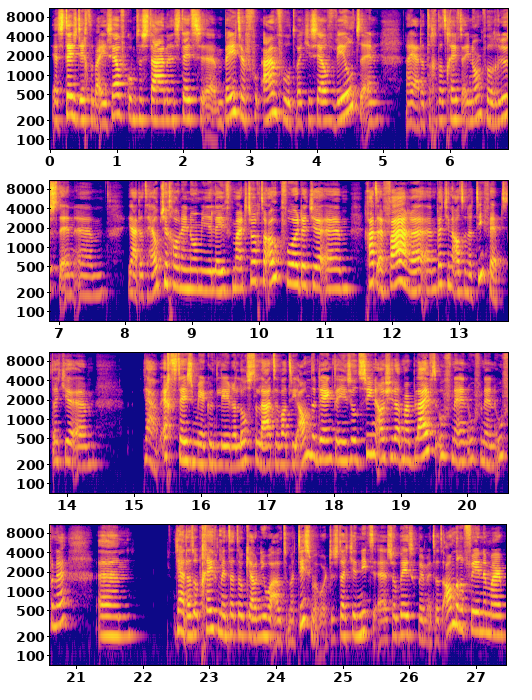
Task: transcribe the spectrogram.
ja, steeds dichter bij jezelf komt te staan en steeds beter aanvoelt wat je zelf wilt. En nou ja, dat, dat geeft enorm veel rust en um, ja, dat helpt je gewoon enorm in je leven. Maar het zorgt er ook voor dat je um, gaat ervaren um, dat je een alternatief hebt. Dat je ja, echt steeds meer kunt leren los te laten wat die ander denkt. En je zult zien als je dat maar blijft oefenen en oefenen en oefenen. ja, dat op een gegeven moment dat ook jouw nieuwe automatisme wordt. Dus dat je niet uh, zo bezig bent met wat anderen vinden, maar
